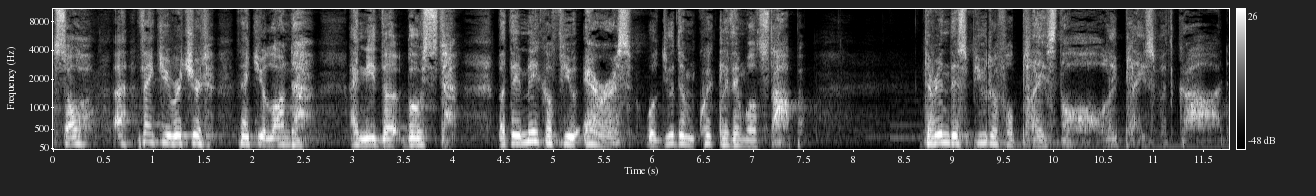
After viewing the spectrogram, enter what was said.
So, uh, thank you, Richard. Thank you, Londa. I need the boost. But they make a few errors. We'll do them quickly, then we'll stop. They're in this beautiful place, the holy place with God.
